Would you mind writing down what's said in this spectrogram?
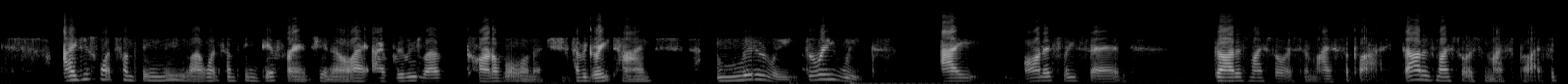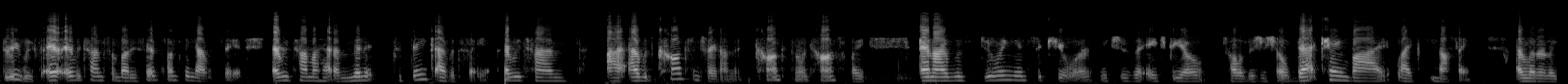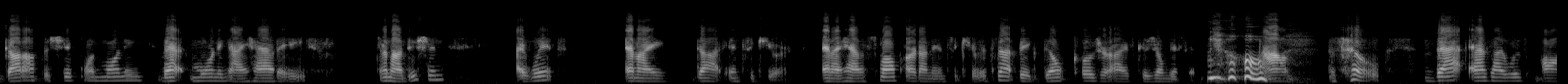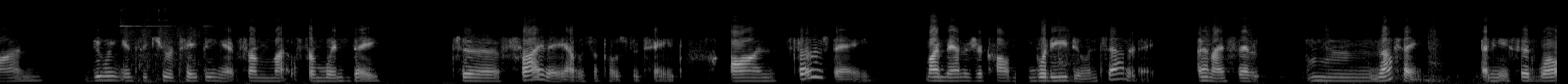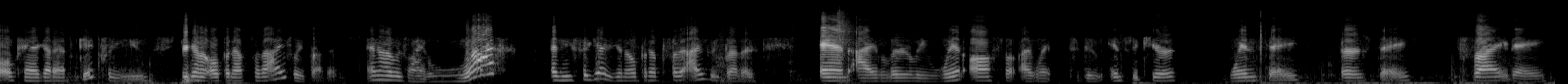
I just want something new. I want something different. You know, I, I really love carnival and I have a great time. Literally three weeks, I honestly said, God is my source and my supply. God is my source and my supply. For three weeks, every time somebody said something, I would say it. Every time I had a minute to think, I would say it. Every time I, I would concentrate on it, constantly, constantly. And I was doing Insecure, which is an HBO television show. That came by like nothing. I literally got off the ship one morning. That morning, I had a an audition. I went and I got Insecure, and I had a small part on Insecure. It's not big. Don't close your eyes because you'll miss it. Um, so that as I was on doing Insecure, taping it from from Wednesday to Friday, I was supposed to tape. On Thursday, my manager called. What are you doing Saturday? And I said, mm, nothing. And he said, well, okay, I got to have a gig for you. You're going to open up for the Isley Brothers. And I was like, what? And he said, yeah, you're going to open up for the Isley Brothers. And I literally went off. I went to do Insecure Wednesday, Thursday, Friday,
